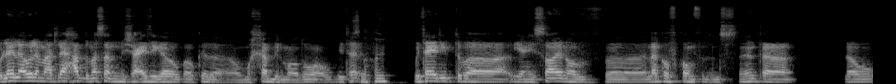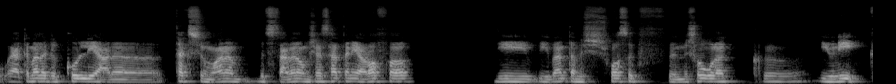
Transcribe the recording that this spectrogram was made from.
قليل قوي لما هتلاقي حد مثلا مش عايز يجاوب أو كده أو مخبي الموضوع. وبيتا... صحيح. بالتالي دي بتبقى يعني of uh, lack of confidence. إن أنت لو اعتمادك الكلي على texture معينة بتستعملها ومش عايز حد تاني يعرفها دي يبقى انت مش واثق في ان شغلك unique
